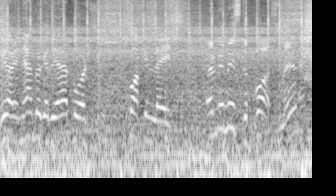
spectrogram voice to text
We are in Hamburg at the airport, fucking late. And we missed the bus, man.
